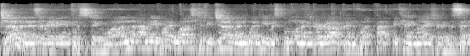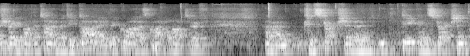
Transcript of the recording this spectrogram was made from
German is a really interesting one. I mean, what it was to be German when he was born and grew up, and what that became later in the century by the time that he died, requires quite a lot of um, construction and deconstruction.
